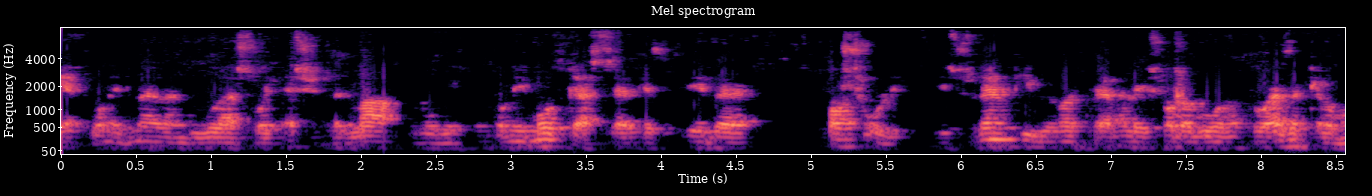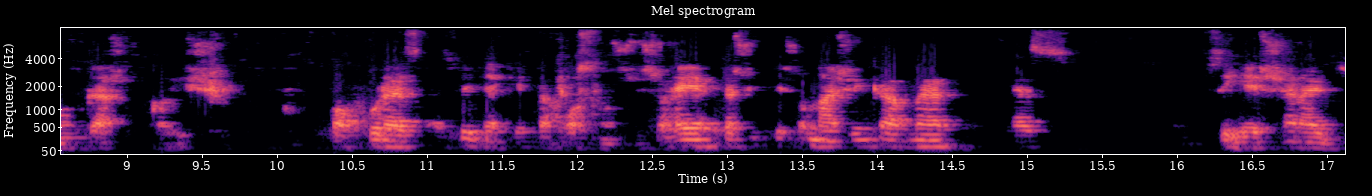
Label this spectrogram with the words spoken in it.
helyett van egy mellengólás, vagy esetleg lápoló, ami mozgás szerkezetébe hasonlít, és rendkívül nagy terhelés adagolható ezekkel a mozgásokkal is akkor ez, ez mindenképpen hasznos. És a helyettesítés annál inkább, mert ez pszichésen egy,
